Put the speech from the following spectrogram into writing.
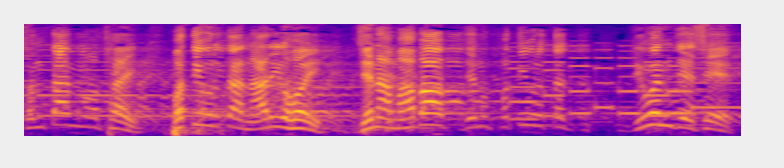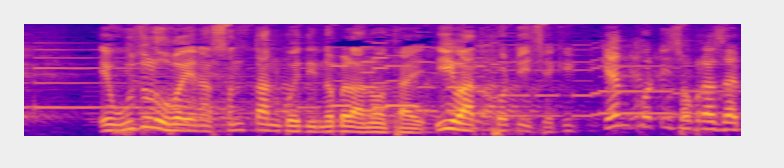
સંતાન ન થાય, પતિવ્રતા નારી હોય, જેના મા બાપ જેનું પતિવ્રતા જીવન જે છે, એ ઉજળું હોય, એના સંતાન કોઈ દી નબળા ન થાય. એ વાત ખોટી છે. કે કેમ ખોટી છોપરા સાહેબ?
